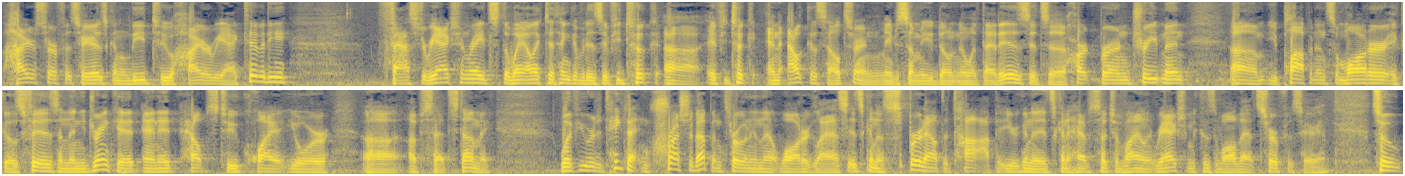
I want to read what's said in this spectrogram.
higher surface area is going to lead to higher reactivity, faster reaction rates. The way I like to think of it is if you took, uh, if you took an Alka-Seltzer, and maybe some of you don't know what that is, it's a heartburn treatment. Um, you plop it in some water, it goes fizz, and then you drink it, and it helps to quiet your uh, upset stomach. Well, if you were to take that and crush it up and throw it in that water glass, it's going to spurt out the top. You're going to, it's going to have such a violent reaction because of all that surface area. So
